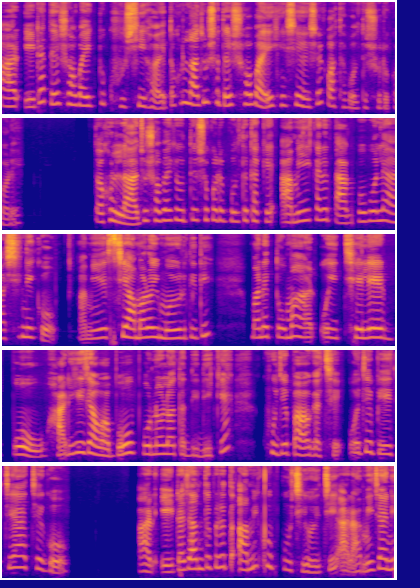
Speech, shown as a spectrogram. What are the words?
আর এটাতে সবাই একটু খুশি হয়, তখন লাজুর সাথে সবাই হেসে হেসে কথা বলতে শুরু করে। তখন লাজু সবাইকে উদ্দেশ্য করে বলতে থাকে, আমি এখানে থাকব বলে আসিনি গো। আমি এসছি আমার ওই ময়ূর দিদি মানে তোমার ওই ছেলের বউ, হারিয়ে যাওয়া বউ, বনলতা দিদিকে খুঁজে পাওয়া গেছে। ও যে বেঁচে আছে গো। আর এটা জানতে পেরে তো আমি খুব খুশি হয়েছি। আর আমি জানি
